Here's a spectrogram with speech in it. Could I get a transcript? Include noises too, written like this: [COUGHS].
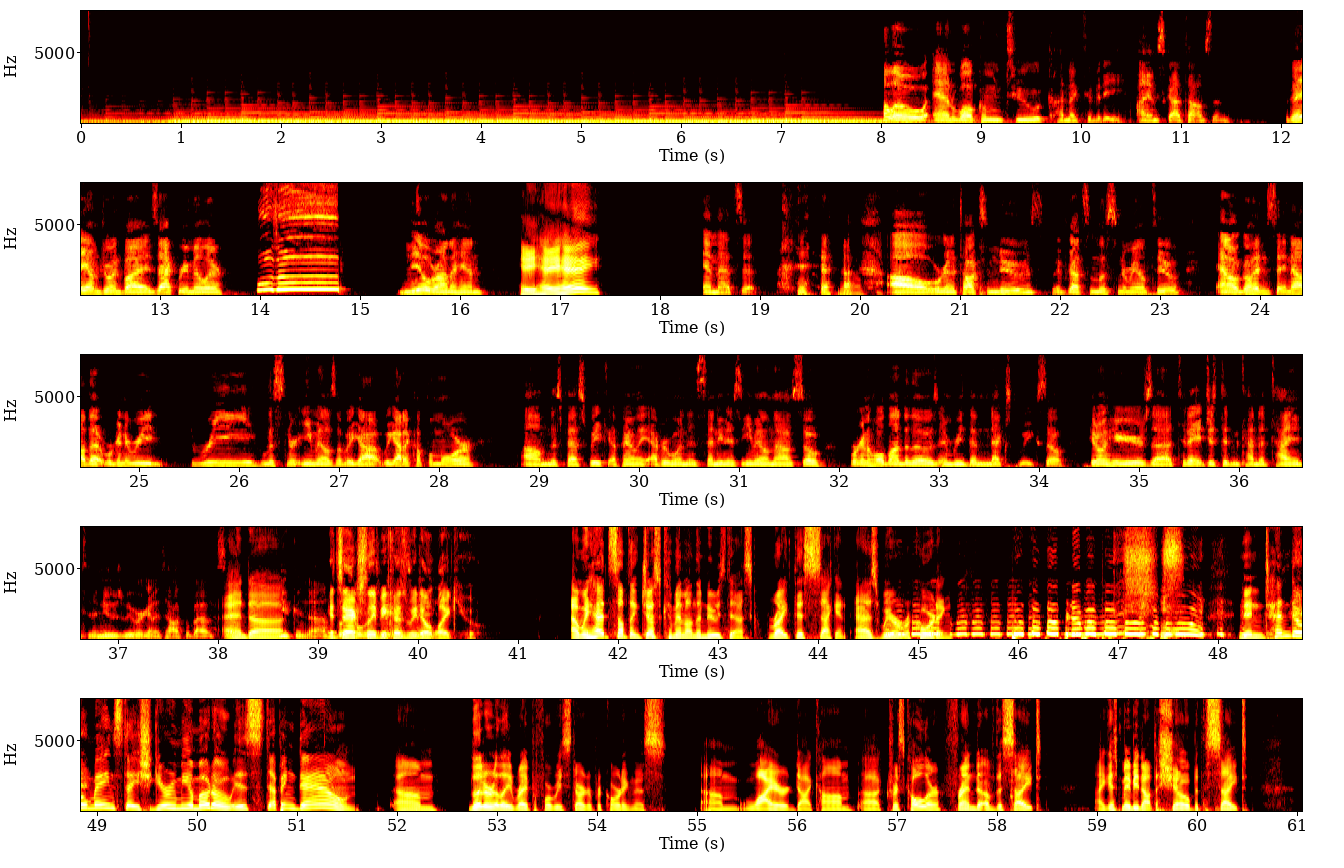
Hello and welcome to Connectivity. I am Scott Thompson. Today I'm joined by Zachary Miller, What's up? Neil Ronaghan, Hey, hey, hey. And that's it. [LAUGHS] No. uh, we're going to talk some news. We've got some listener mail too. And I'll go ahead and say now that we're going to read three listener emails that we got. We got a couple more um, this past week. Apparently, everyone is sending us email now. So we're going to hold on to those and read them next week. So if you don't hear yours uh, today, it just didn't kind of tie into the news we were going to talk about. So And uh, you can. Uh, It's actually forward to it because we week. don't like you. and we had something just come in on the news desk right this second as we were recording. [LAUGHS] Nintendo mainstay Shigeru Miyamoto is stepping down. Um, literally right before we started recording this. Um, Wired.com. Uh, Chris Kohler, friend of the site. I guess maybe not the show, but the site.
